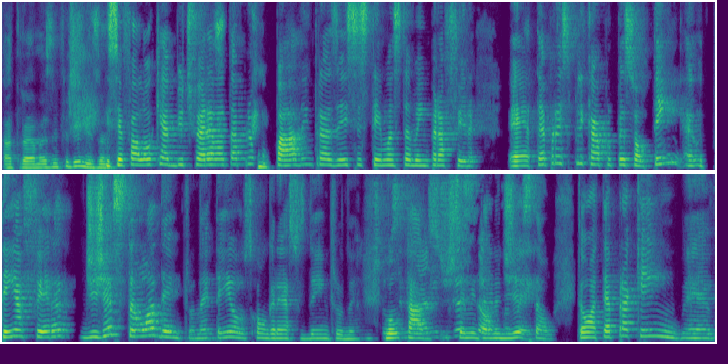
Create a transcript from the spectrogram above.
Atrai, mas não fideliza. E você falou que a Beauty Fair ela está preocupada em trazer esses temas também para a feira. É, até para explicar para o pessoal, tem, é, tem a feira de gestão lá dentro, né? Tem os congressos dentro, né? Voltados seminário de seminário de também. gestão. Então, até para quem. é,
